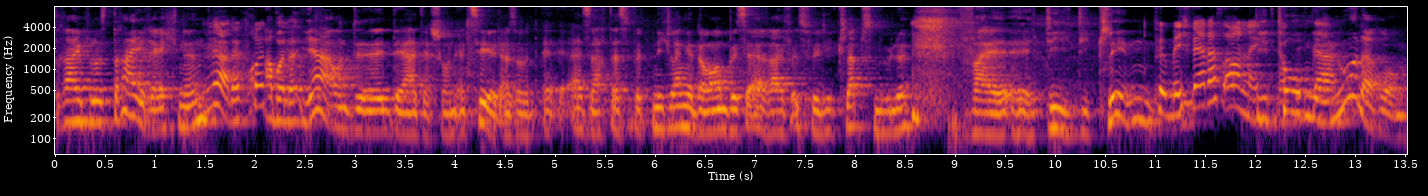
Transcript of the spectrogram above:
3 plus 3 rechnen. Ja, der freut aber sich. Da, ja, und äh, der hat ja schon erzählt, also äh, er sagt, das wird nicht lange dauern, bis er reif ist für die Klapsmühle, weil äh, die, die Kleinen, Für mich wäre das auch nicht. die toben ja nur darum.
